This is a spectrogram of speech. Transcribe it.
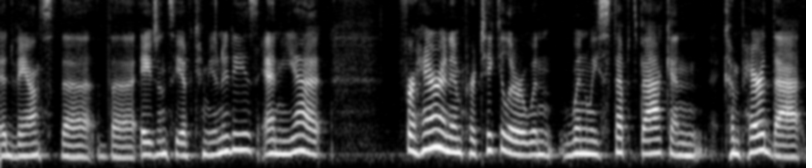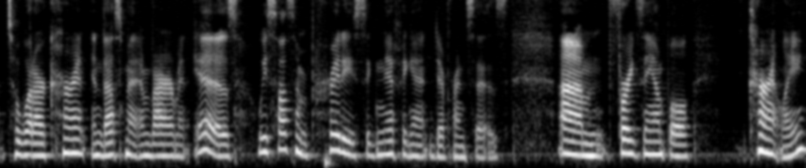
advance the the agency of communities, and yet for Heron in particular, when, when we stepped back and compared that to what our current investment environment is, we saw some pretty significant differences. Um, for example, currently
